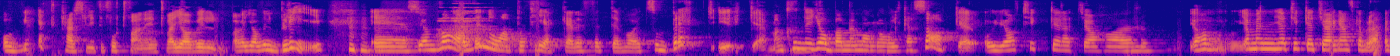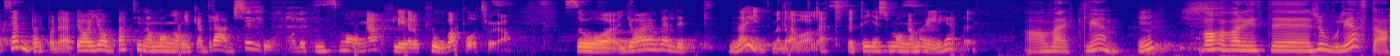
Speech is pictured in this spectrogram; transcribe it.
och vet kanske lite fortfarande inte vad jag vill, vad jag vill bli. Eh, så jag valde nog apotekare för att det var ett så brett yrke. Man kunde jobba med många olika saker och jag tycker att jag har jag, har, ja, men jag tycker att jag är ganska bra exempel på det. Jag har jobbat inom många olika branscher och det finns många fler att prova på tror jag. Så jag är väldigt nöjd med det valet för det ger så många möjligheter. Ja, verkligen. Mm. Vad har varit eh, roligast då?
